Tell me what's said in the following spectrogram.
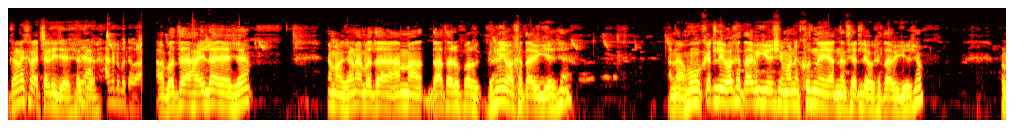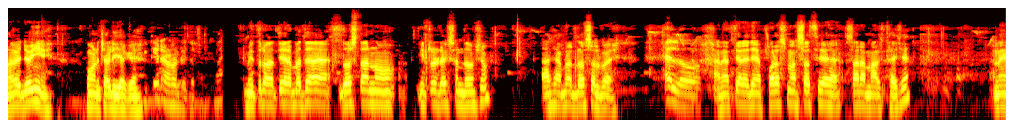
ઘણા ખરા ચડી જાય છે અત્યારે. આ બધા હાઈલા જાય છે. એમાં ઘણા બધા આમાં દાતાર ઉપર ઘણી વખત આવી ગયા છે. અને હું કેટલી વખત આવી ગયો છું મને ખુદને યાદ નથી એટલી વખત આવી ગયો છું. પણ હવે જોઈએ કોણ ચડી શકે. મિત્રો. અત્યારે બધા દોસ્તારનું ઇન્ટ્રોડક્શન દઉં છું. આ છે આપણા દોસલભાઈ. હેલો અને અત્યારે જે પરસમાં સૌથી સારા માર્ક થાય છે. અને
